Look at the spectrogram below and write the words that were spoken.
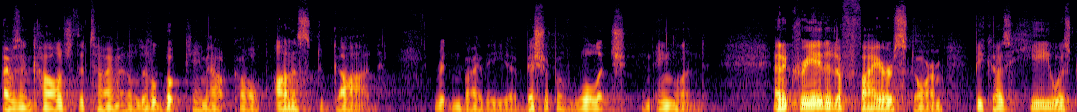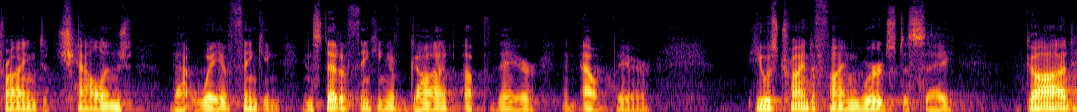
I was in college at the time, and a little book came out called Honest to God, written by the uh, Bishop of Woolwich in England. And it created a firestorm because he was trying to challenge that way of thinking. Instead of thinking of God up there and out there, he was trying to find words to say, God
